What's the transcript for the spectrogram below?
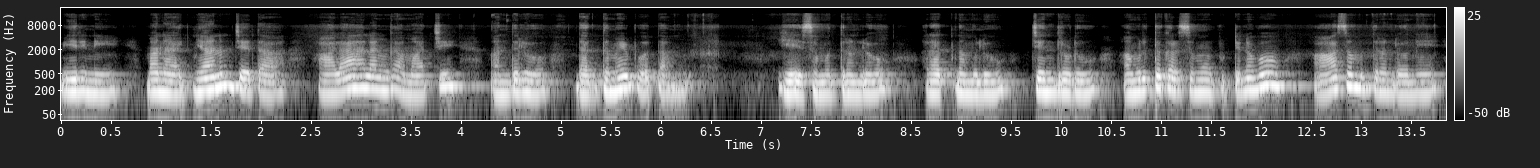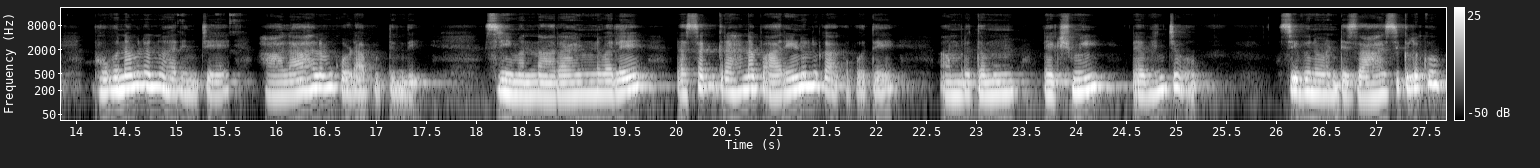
వీరిని మన అజ్ఞానం చేత ఆలాహలంగా మార్చి అందులో దగ్ధమైపోతాము. ఏ సముద్రంలో రత్నములు చంద్రుడు అమృత కలసము పుట్టినవో ఆ సముద్రంలోనే భువనములను హరించే ఆలాహలం కూడా పుట్టింది. శ్రీమన్నారాయణుని వలె రసగ్రహణ పారేణులు కాకపోతే అమృతము లక్ష్మి లభించవు. శివుని వంటి సాహసికులకు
